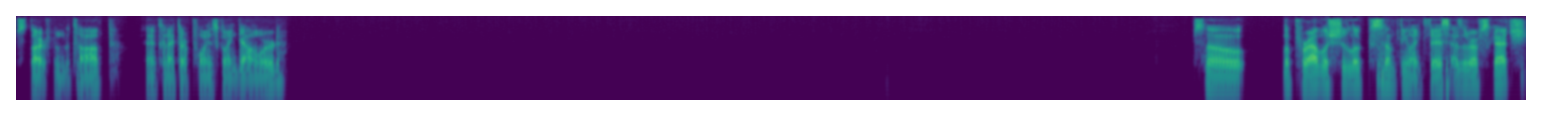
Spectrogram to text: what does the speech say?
start from the top and connect our points going downward. So the parabola should look something like this as a rough sketch.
